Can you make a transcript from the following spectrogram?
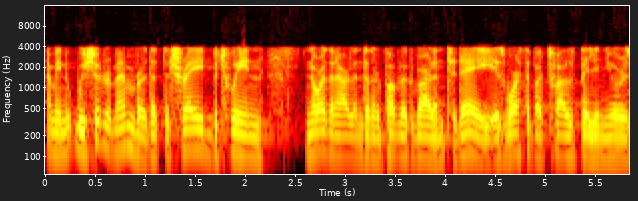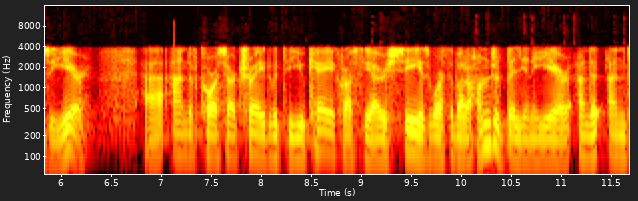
I mean, we should remember that the trade between Northern Ireland and the Republic of Ireland today is worth about 12 billion euros a year. Uh, and of course, our trade with the UK across the Irish Sea is worth about 100 billion a year, and and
